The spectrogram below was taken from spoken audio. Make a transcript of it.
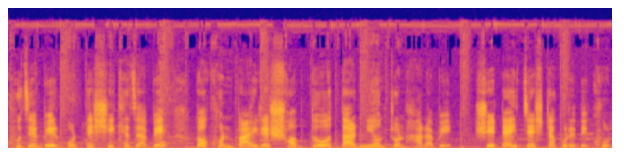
খুঁজে বের করতে শিখে যাবে, তখন বাইরের শব্দ তার নিয়ন্ত্রণ হারাবে। সেটাই চেষ্টা করে দেখুন।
